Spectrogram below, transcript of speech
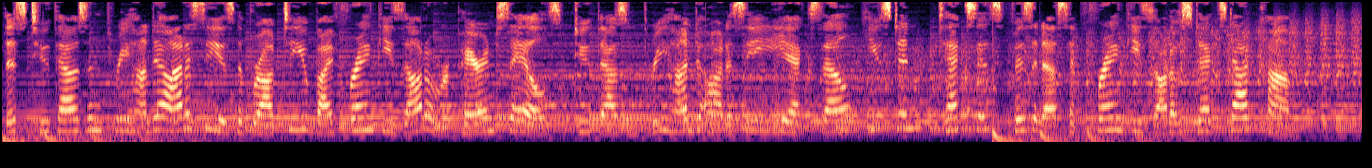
This 2003 Honda Odyssey is the brought to you by Frankie's Auto Repair and Sales. 2003 Honda Odyssey EXL, Houston, Texas. Visit us at frankiesautostx.com.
